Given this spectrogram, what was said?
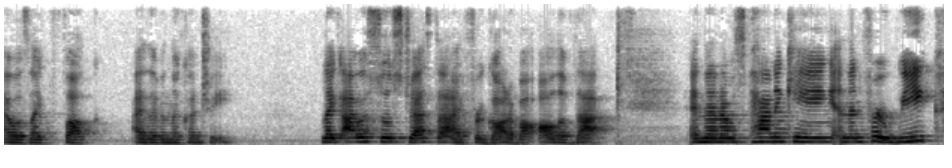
I was like, fuck, I live in the country. Like I was so stressed that I forgot about all of that. And then I was panicking and then for a week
